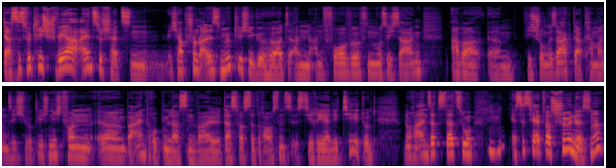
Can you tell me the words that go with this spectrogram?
das ist wirklich schwer einzuschätzen. Ich habe schon alles Mögliche gehört an, an Vorwürfen, muss ich sagen. Aber ähm, wie schon gesagt, da kann man sich wirklich nicht von äh, beeindrucken lassen, weil das, was da draußen ist, ist die Realität. Und noch ein Satz dazu. Mhm. Es ist ja etwas Schönes, ne?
